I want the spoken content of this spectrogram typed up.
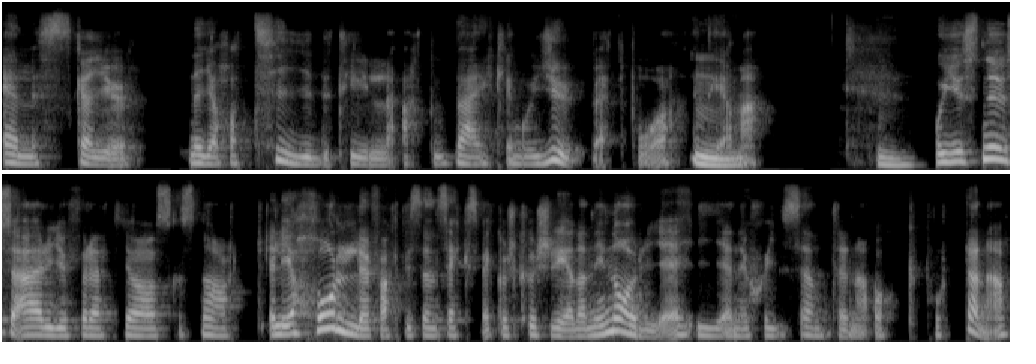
älskar ju när jag har tid till att verkligen gå djupet på ett Mm. tema. Mm. Och just nu så är det ju för att jag ska snart, eller jag håller faktiskt en sex veckors kurs redan i Norge i energicentren och portarna.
